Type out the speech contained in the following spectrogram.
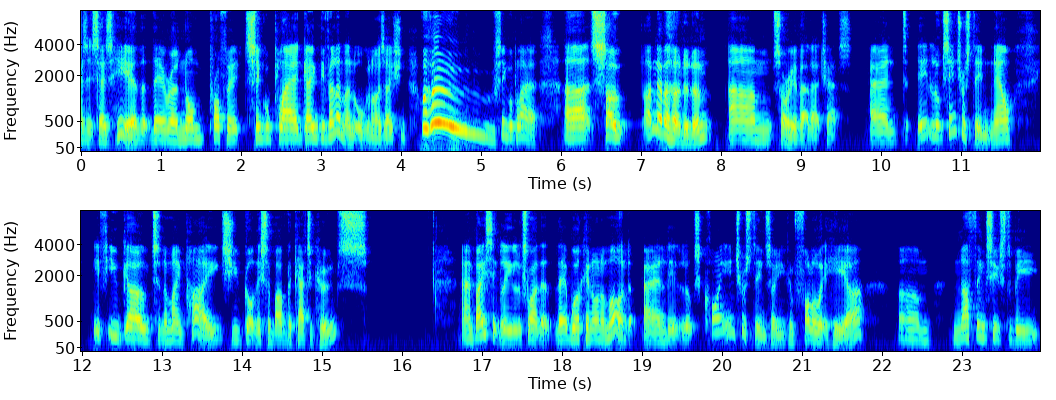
as it says here, that they're a non-profit single-player game development organisation. Woohoo! Single player. Uh, so I've never heard of them. Um, sorry about that, chaps. And it looks interesting. Now, if you go to the main page, you've got this above the catacombs. And basically, it looks like that they're working on a mod, and it looks quite interesting. So you can follow it here. Um, nothing seems to be.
